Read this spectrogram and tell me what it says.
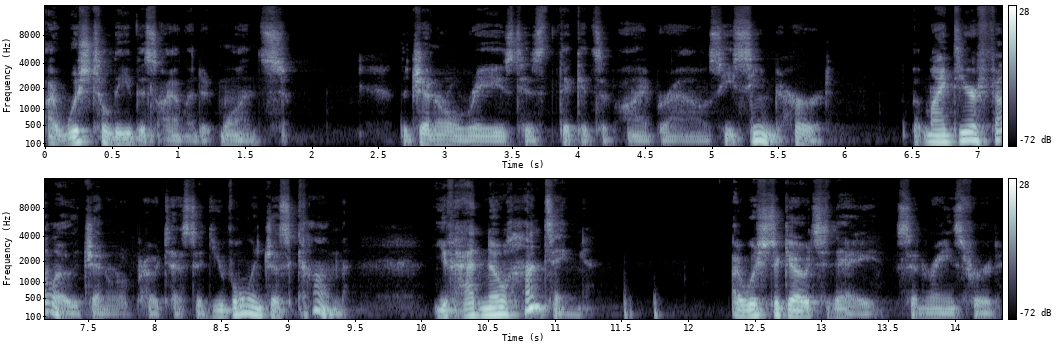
I wish to leave this island at once. The general raised his thickets of eyebrows. He seemed hurt. But my dear fellow, the general protested, you've only just come. You've had no hunting. I wish to go today, said Rainsford.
